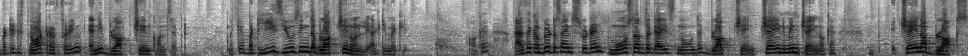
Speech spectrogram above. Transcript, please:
but it is not referring any blockchain concept. Okay? But he is using the blockchain only ultimately. Okay as a computer science student most of the guys know that blockchain chain mean chain okay? Chain of blocks.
